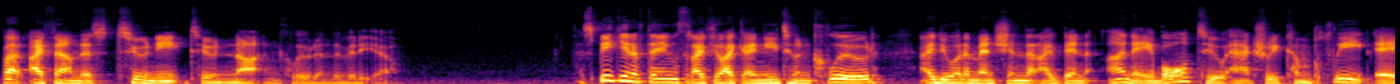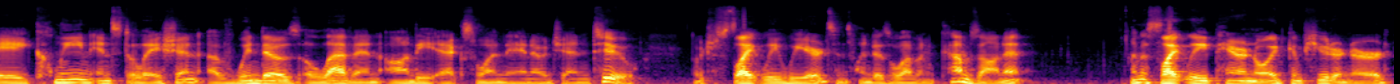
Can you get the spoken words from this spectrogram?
but I found this too neat to not include in the video. Speaking of things that I feel like I need to include, I do want to mention that I've been unable to actually complete a clean installation of Windows 11 on the X1 Nano Gen 2, which is slightly weird since Windows 11 comes on it. I'm a slightly paranoid computer nerd,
